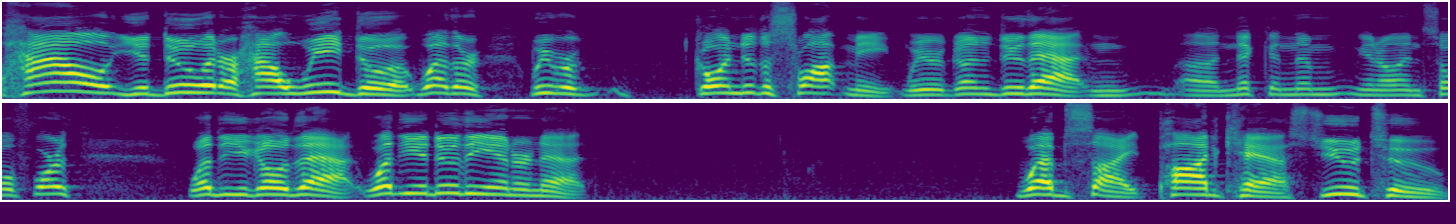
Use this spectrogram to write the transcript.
how you do it or how we do it, whether we were going to the swap meet, we were going to do that, and uh, Nick and them, you know, and so forth, whether you go that, whether you do the internet, website, podcast, YouTube,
